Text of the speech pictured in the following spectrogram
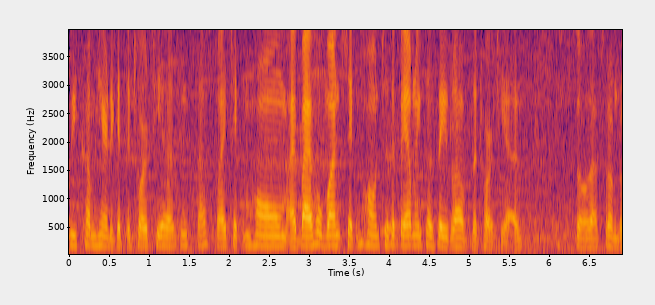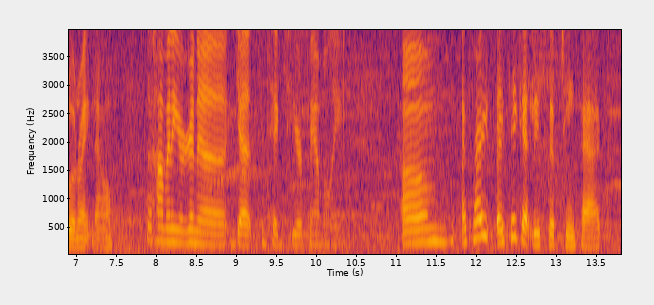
we come here to get the tortillas and stuff. So I take them home. I buy a whole bunch, take them home to the family because they love the tortillas. So that's what I'm doing right now. So how many you're gonna get to take to your family? Um, I probably I take at least 15 packs,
